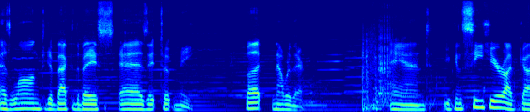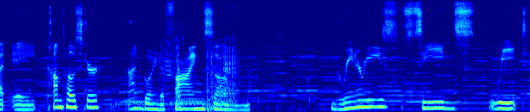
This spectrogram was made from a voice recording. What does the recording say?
as long to get back to the base as it took me. But now we're there. And you can see here I've got a composter. I'm going to find some greeneries, seeds, wheat,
